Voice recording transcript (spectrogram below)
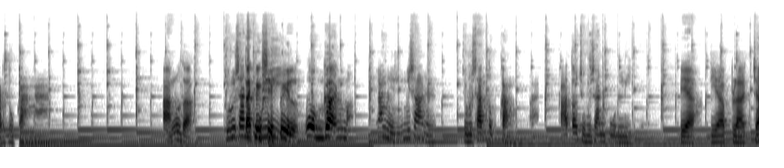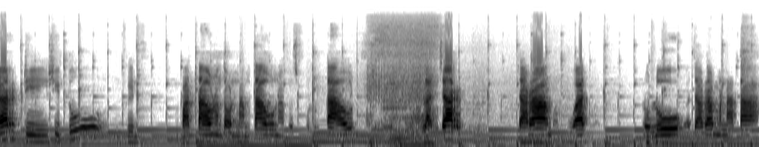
pertukangan anu ta jurusan Teknik kuli. sipil. oh enggak kan misalnya jurusan tukang Pak, atau jurusan kuli Iya. dia belajar di situ mungkin empat tahun atau enam tahun atau 10 tahun belajar cara membuat lulu cara menata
